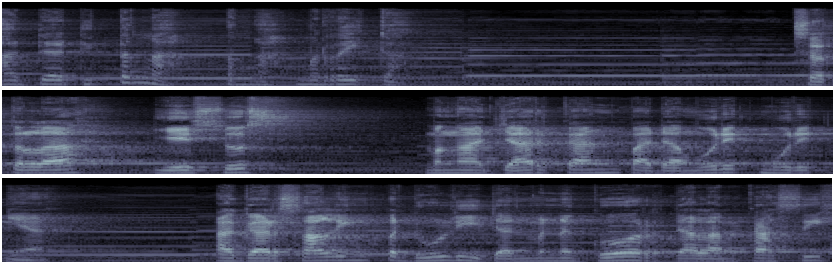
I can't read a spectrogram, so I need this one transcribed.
ada di tengah-tengah mereka. Setelah Yesus mengajarkan pada murid-muridnya agar saling peduli dan menegur dalam kasih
